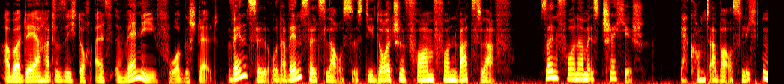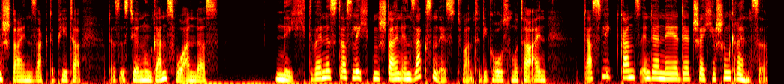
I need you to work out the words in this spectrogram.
aber der hatte sich doch als Wenny vorgestellt. Wenzel oder Wenzelslaus ist die deutsche Form von Watzlaw. Sein Vorname ist tschechisch. Er kommt aber aus Liechtenstein, sagte Peter. Das ist ja nun ganz woanders. Nicht, wenn es das Liechtenstein in Sachsen ist, wandte die Großmutter ein. Das liegt ganz in der Nähe der tschechischen Grenze.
